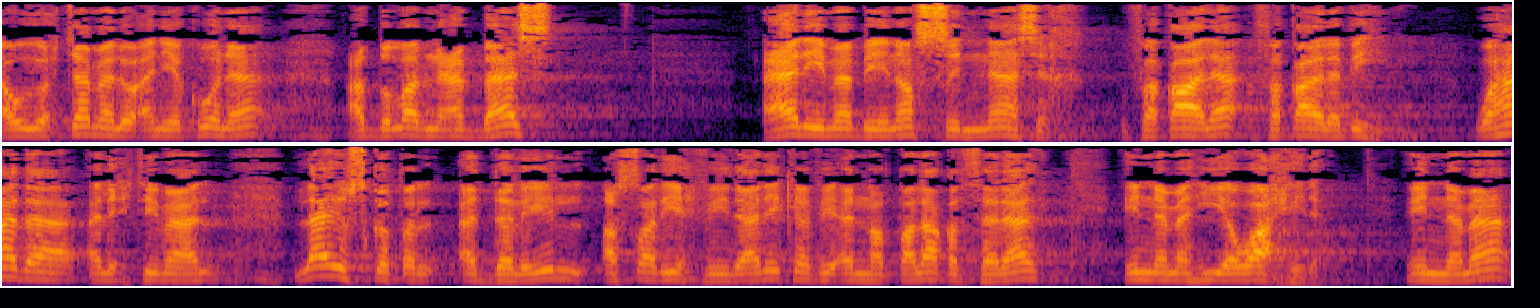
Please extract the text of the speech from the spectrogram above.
أو يحتمل أن يكون عبد الله بن عباس علم بنص الناسخ فقال فقال به. وهذا الاحتمال لا يسقط الدليل الصريح في ذلك في أن الطلاق الثلاث إنما هي واحدة. إنما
